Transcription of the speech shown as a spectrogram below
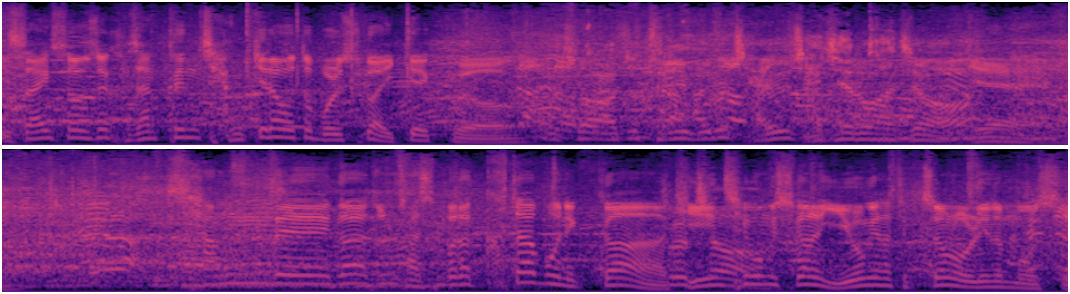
이 사익스 선수의 가장 큰 장기라고 또볼 수가 있겠고요. 그렇죠. 아주 드리블을 자유자재로 하죠. 예. 상대가 좀 자신보다 크다 보니까 그렇죠. 긴 채공 시간을 이용해서 득점을 올리는 모습.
